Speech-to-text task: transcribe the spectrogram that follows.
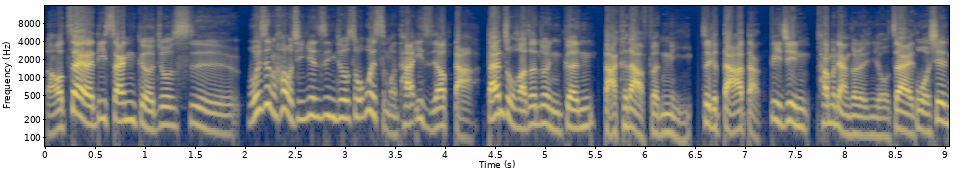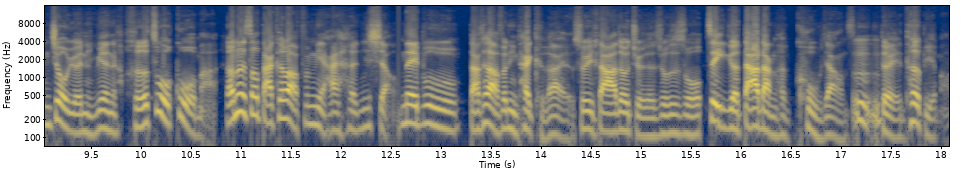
然后再来第三个就是，我一直很好奇一件事情，就是说为什么他一直要打丹佐华盛顿跟达科塔芬尼这个搭档？毕竟他们两个人有在《火线救援》里面合作过嘛。然后那时候达科塔芬尼还很小，那部达科塔芬尼太可爱了，所以大家都觉得就是说这个搭档很酷这样子。嗯，对，特别嘛。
